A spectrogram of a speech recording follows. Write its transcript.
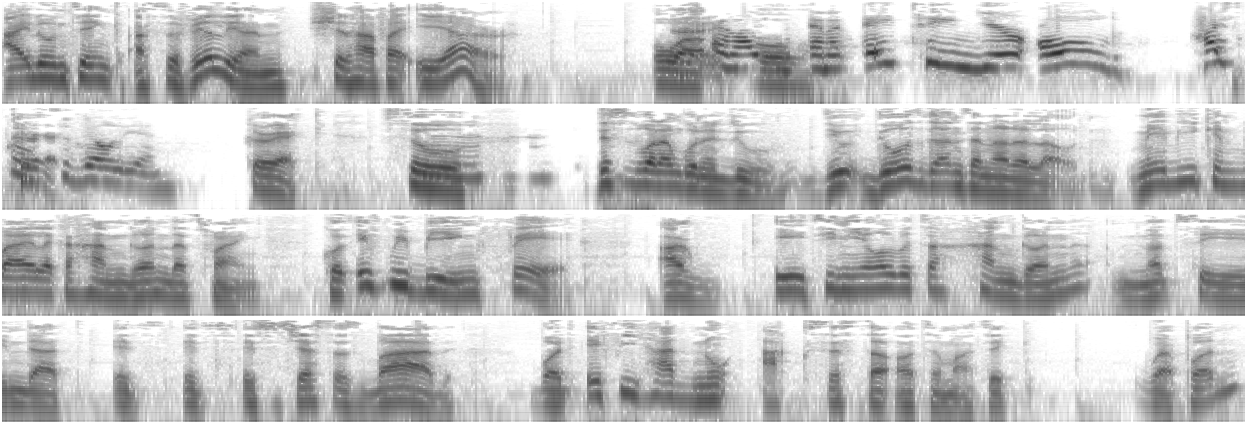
I don't think a civilian should have an AR. Or, Right. And, or and an 18 year old high school Correct. civilian. Correct. So mm-hmm. this is what I'm going to do. do. Those guns are not allowed. Maybe you can buy like a handgun. That's fine. Because if we're being fair, a 18 year old with a handgun, I'm not saying that it's it's it's just as bad. But if he had no access to automatic weapon,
